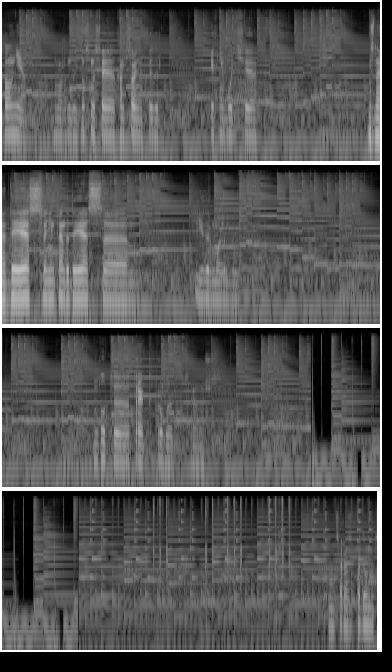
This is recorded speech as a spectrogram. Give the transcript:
вполне может быть. Ну, в смысле, консольных игр. Каких-нибудь, э, не знаю, DS, Nintendo DS э, игр, может быть. Ну, тут э, трек другой все равно сейчас. Сразу подумать.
